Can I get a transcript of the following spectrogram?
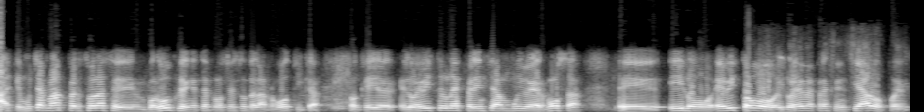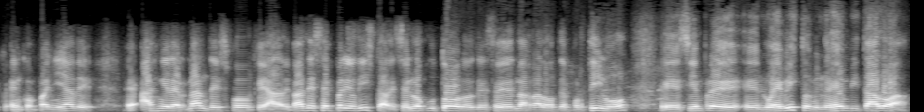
a que muchas más personas se involucren en este proceso de la robótica, porque lo he visto una experiencia muy hermosa eh, y lo he visto y lo he presenciado pues en compañía de eh, Ángel Hernández, porque además de ser periodista, de ser locutor, de ser narrador deportivo, eh, siempre lo he visto y lo he invitado a,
